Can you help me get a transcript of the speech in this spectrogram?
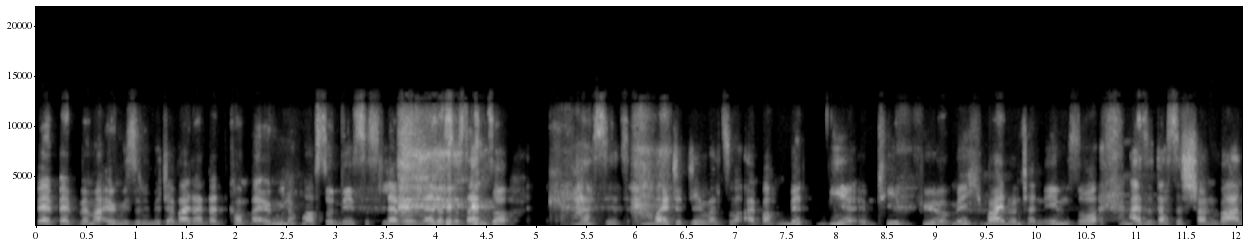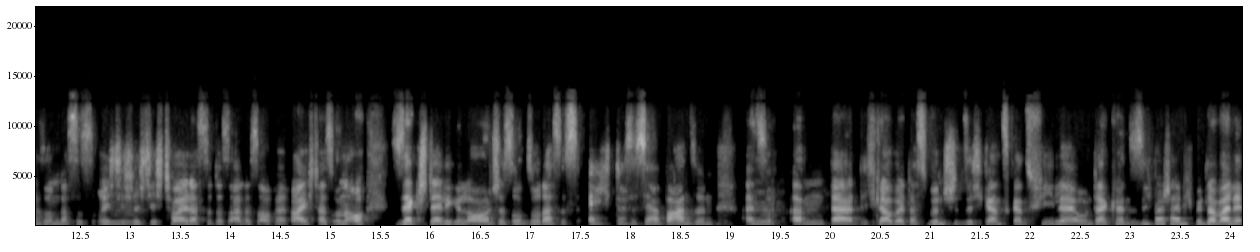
wenn, wenn, man irgendwie so eine Mitarbeiter, dann kommt man irgendwie nochmal auf so ein nächstes Level. Ne? Das ist dann so, krass, jetzt arbeitet jemand so einfach mit mir im Team für mich, mhm. mein Unternehmen so. Also mhm. Also das ist schon Wahnsinn. Das ist richtig, mhm. richtig toll, dass du das alles auch erreicht hast und auch sechsstellige Launches und so. Das ist echt, das ist ja Wahnsinn. Also ähm, da, ich glaube, das wünschen sich ganz, ganz viele und da können sie sich wahrscheinlich mittlerweile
